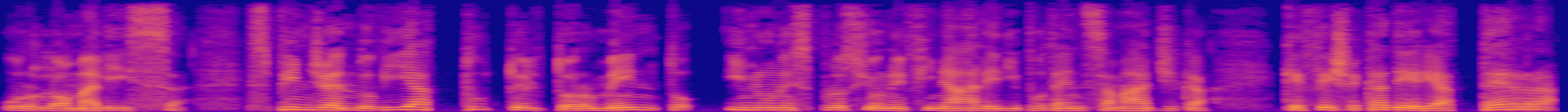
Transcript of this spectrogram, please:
urlò Malissa, spingendo via tutto il tormento in un'esplosione finale di potenza magica che fece cadere a terra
